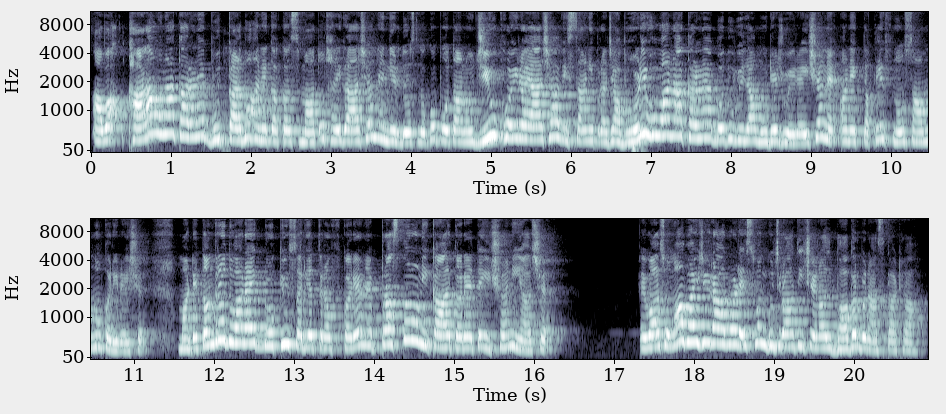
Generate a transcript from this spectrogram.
આવા ખાડાઓના કારણે ભૂતકાળમાં અનેક અકસ્માતો થઈ ગયા છે અને નિર્દોષ લોકો પોતાનો જીવ ખોઈ રહ્યા છે. આ વિસ્તારની પ્રજા ભોળી હોવાના કારણે આ બધું વિલા મોઢે જોઈ રહી છે અને અનેક તકલીફનો સામનો કરી રહી છે. માટે તંત્ર દ્વારા એક ડોક્યુ સરિયત તરફ કરે અને પ્રશ્નનો નિકાલ કરે તે ઈચ્છનીય છે. એવા સોમાભાઈ જે Raval S one Gujarati channel Bhabhar Banaskantha.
